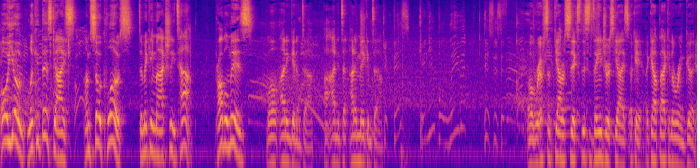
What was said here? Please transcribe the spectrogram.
Oh, yo, look at this, guys. I'm so close to making him actually tap. Problem is, well, I didn't get him tap. I, I didn't. I didn't make him tap. Oh, refs the counter six. This is dangerous, guys. Okay, I got back in the ring. Good.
